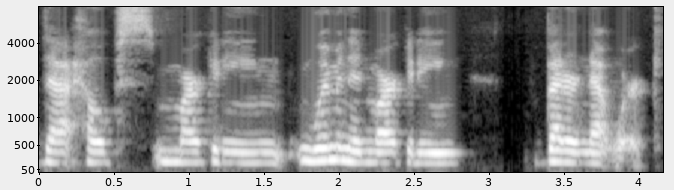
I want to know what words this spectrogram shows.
that helps marketing women in marketing better network.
